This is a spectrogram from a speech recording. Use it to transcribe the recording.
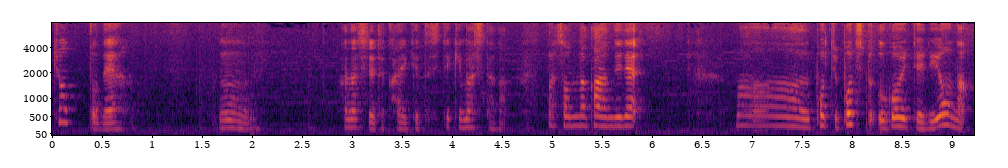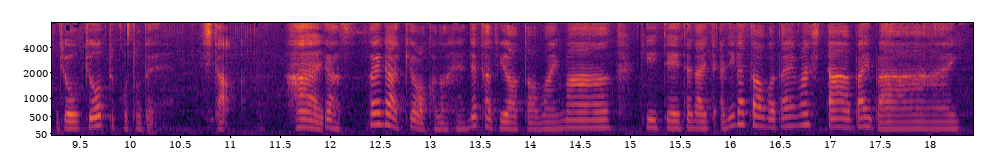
ちょっとねうん話してて解決してきましたが、まあ、そんな感じでまあポチポチと動いているような状況ってことでしたはい。では、それでは今日はこの辺で閉じようと思います。聞いていただいてありがとうございました。バイバーイ。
